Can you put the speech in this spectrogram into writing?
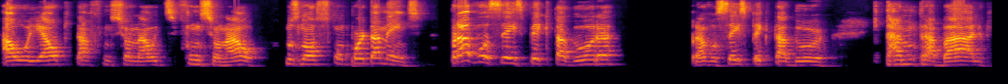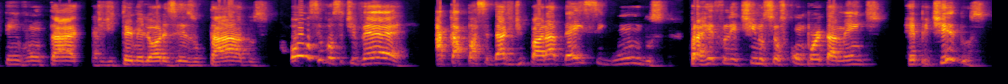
a olhar o que está funcional e disfuncional nos nossos comportamentos. Para você, espectadora, para você, espectador que está no trabalho, que tem vontade de ter melhores resultados, ou se você tiver a capacidade de parar 10 segundos para refletir nos seus comportamentos repetidos,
